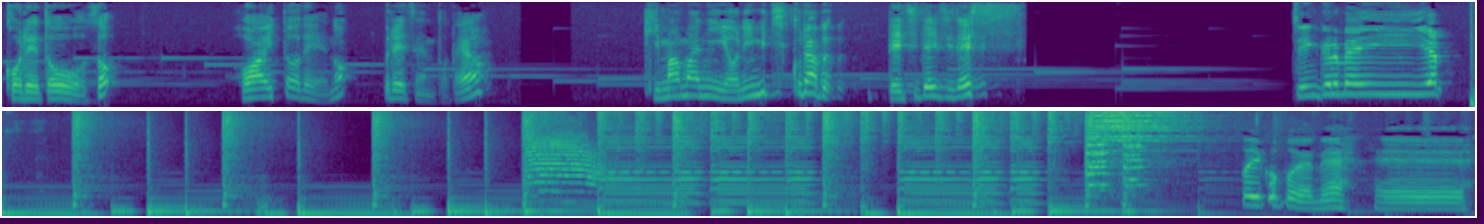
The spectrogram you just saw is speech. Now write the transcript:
これどうぞ。ホワイトデーのプレゼントだよ。気ままに寄り道クラブ、デジデジです。ジングルメイヤということでね、え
